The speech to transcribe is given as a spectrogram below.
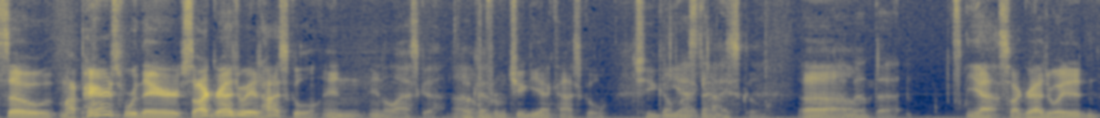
So my parents were there. So I graduated high school in in Alaska um, Okay. from Chugiak High School. Chugiak. High School. How Um, about that? Yeah, so I graduated,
